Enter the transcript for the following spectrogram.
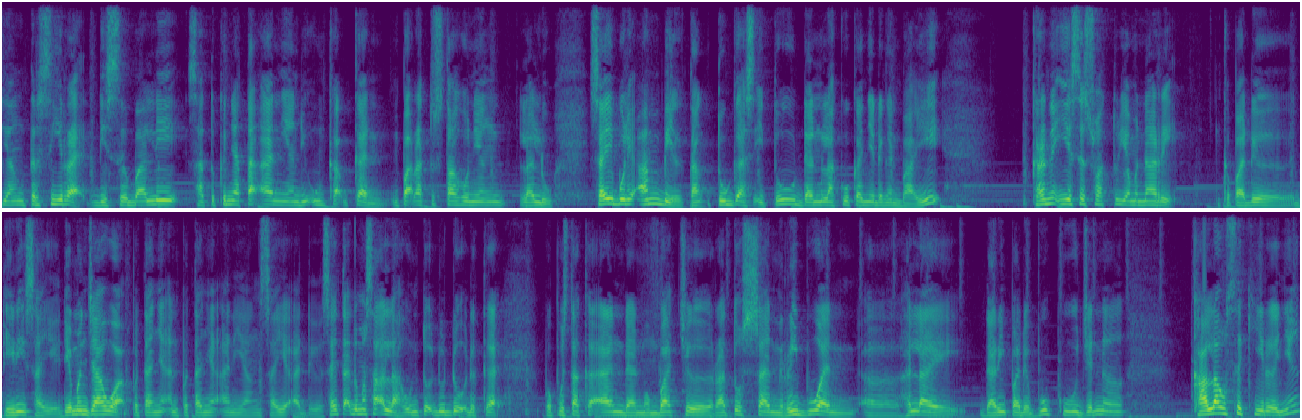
yang tersirat di sebalik satu kenyataan yang diungkapkan 400 tahun yang lalu? Saya boleh ambil tugas itu dan melakukannya dengan baik kerana ia sesuatu yang menarik kepada diri saya. Dia menjawab pertanyaan-pertanyaan yang saya ada. Saya tak ada masalah untuk duduk dekat perpustakaan dan membaca ratusan ribuan uh, helai daripada buku, jurnal. Kalau sekiranya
